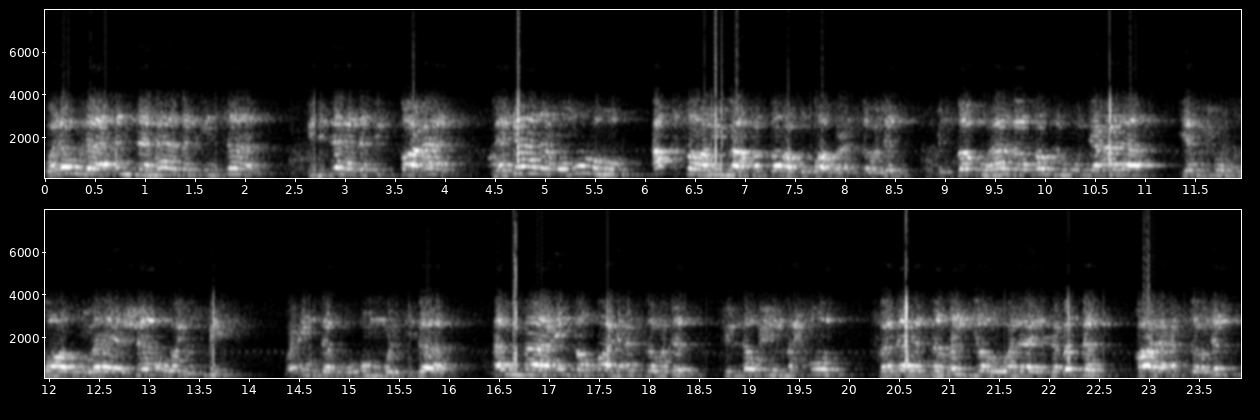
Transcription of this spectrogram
ولولا أن هذا الإنسان اجتهد في الطاعات لكان عمره أقصر مما قدره الله عز وجل. مصداق هذا قوله تعالى يمحو الله ما يشاء ويثبت وعنده أم الكتاب. أما عند الله عز وجل في اللوح المحفوظ فلا يتغير ولا يتبدل. قال عز وجل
